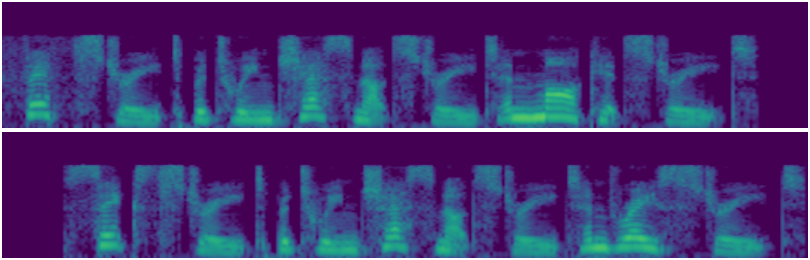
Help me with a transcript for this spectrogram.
5th Street between Chestnut Street and Market Street. 6th Street between Chestnut Street and Race Street.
